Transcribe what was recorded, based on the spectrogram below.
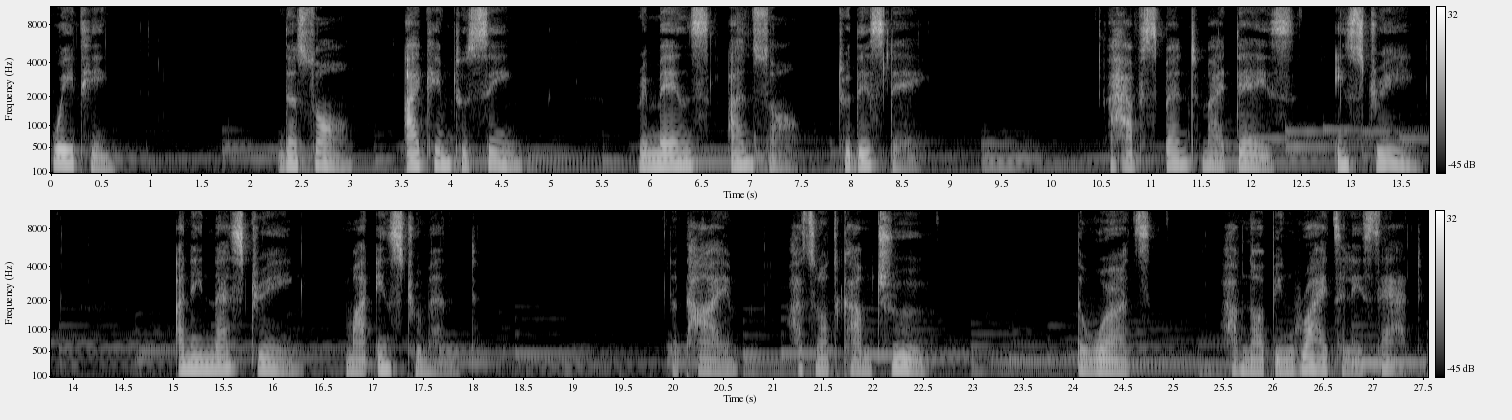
waiting. The song I came to sing remains unsung to this day. I have spent my days in string and in that string my instrument. The time has not come true. The words have not been rightly said.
